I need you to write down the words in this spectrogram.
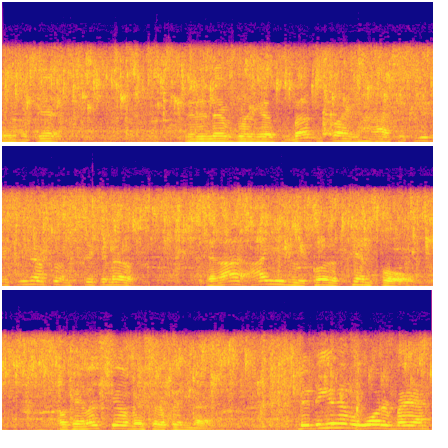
Like that. And then everything else is about the same height. If you if you have something sticking up, and I I usually put a tin full. Okay, let's shove this up in there. Do, do you have a water bath?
